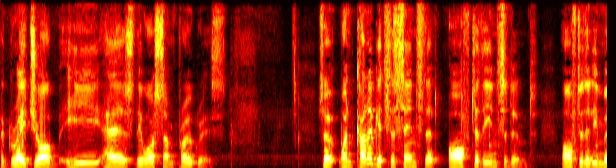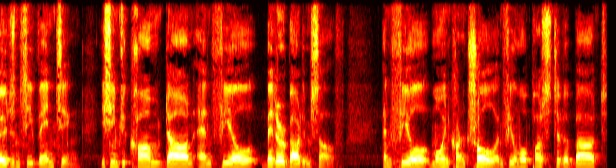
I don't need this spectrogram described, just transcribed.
a great job, he has there was some progress. So one kind of gets the sense that after the incident, after that emergency venting, he seemed to calm down and feel better about himself and feel more in control and feel more positive about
